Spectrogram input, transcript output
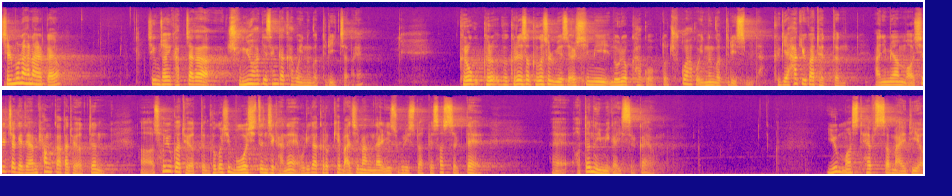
질문을 하나 할까요? 지금 저희 각자가 중요하게 생각하고 있는 것들이 있잖아요. 그, 그래서 그것을 위해서 열심히 노력하고 또 추구하고 있는 것들이 있습니다. 그게 학위가 됐든 아니면 뭐 실적에 대한 평가가 되었든 어, 소유가 되었든 그것이 무엇이든지 간에 우리가 그렇게 마지막 날 예수 그리스도 앞에 섰을 때 어떤 의미가 있을까요? You must have some idea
